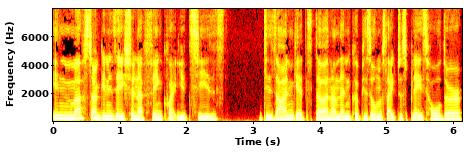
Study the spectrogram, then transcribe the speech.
in most organization, I think what you'd see is design gets done and then copy is almost like just placeholder.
